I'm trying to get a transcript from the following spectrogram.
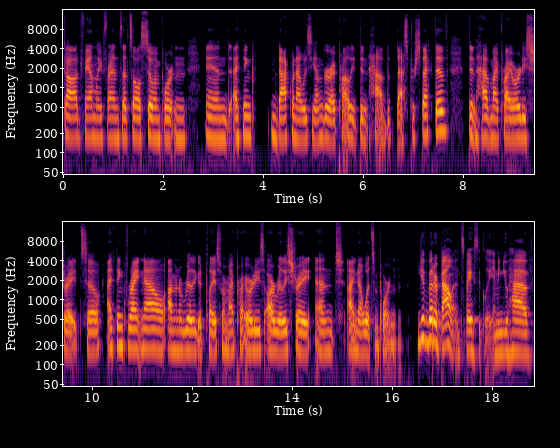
God, family, friends, that's all so important. And I think back when I was younger, I probably didn't have the best perspective, didn't have my priorities straight. So I think right now I'm in a really good place where my priorities are really straight and I know what's important. You have a better balance, basically. I mean, you have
